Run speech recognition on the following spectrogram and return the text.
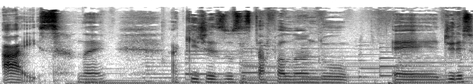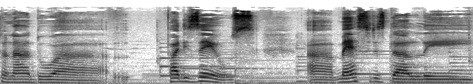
ais, né? Aqui Jesus está falando é, direcionado a fariseus, a mestres da lei,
